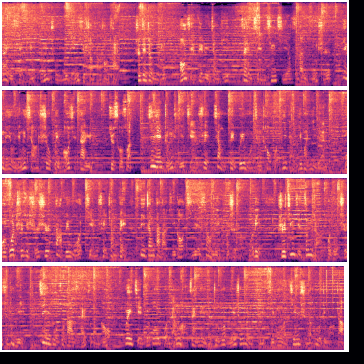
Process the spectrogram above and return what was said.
待遇水平仍处于连续上涨状态。实践证明，保险费率降低，在减轻企业负担的同时，并没有影响社会保险待遇。据测算，今年整体减税降费规模将超过一点一万亿元。我国持续实施大规模减税降费，必将大大提高企业效益和市场活力。使经济增长获得持续动力，进一步做大财富蛋糕，为解决包括养老在内的诸多民生问题提供了坚实的物质保障。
